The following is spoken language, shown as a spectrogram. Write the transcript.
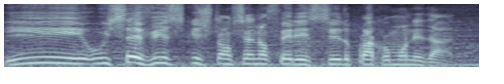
e os serviços que estão sendo oferecidos para a comunidade?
